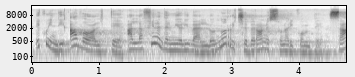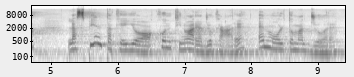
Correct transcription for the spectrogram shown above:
e quindi a volte alla fine del mio livello non riceverò nessuna ricompensa, la spinta che io ho a continuare a giocare è molto maggiore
